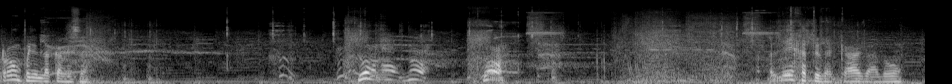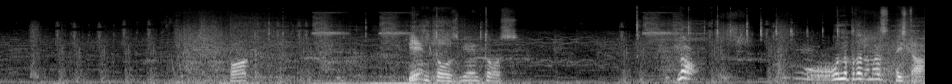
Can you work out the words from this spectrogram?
Rómpele la cabeza. No, no, no. No. Aléjate de acá, gado. Fuck. Vientos, vientos. ¡No! Una patada más. Ahí está.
